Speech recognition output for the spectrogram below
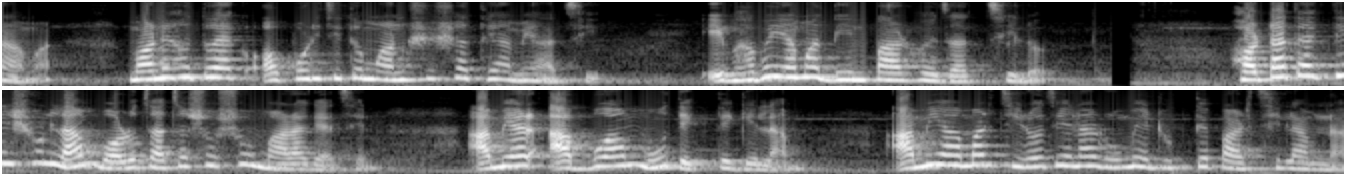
না আমার। মনে হতো এক অপরিচিত মানুষের সাথে আমি আছি। এভাবেই আমার দিন পার হয়ে যাচ্ছিল। হঠাৎ একদিন শুনলাম বড় চাচা শ্বশুর মারা গেছেন। আমি আর আব্বু আম্মু দেখতে গেলাম। আমি আমার চিরচেনা রুমে ঢুকতে পারছিলাম না।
